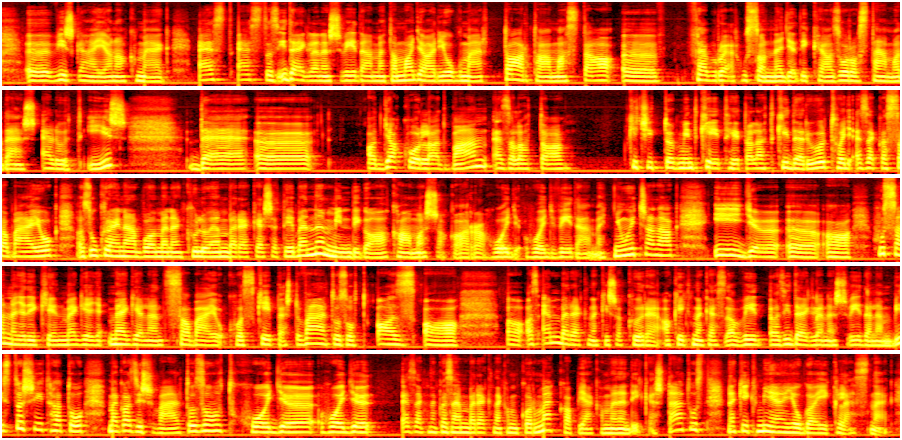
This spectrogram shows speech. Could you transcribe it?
vizsgáljanak meg. Ezt, ezt az ideiglenes védelmet a magyar jog már tartalmazta február 24-e az orosz támadás előtt is, de a gyakorlatban ez alatt a kicsit több mint két hét alatt kiderült, hogy ezek a szabályok az Ukrajnából menekülő emberek esetében nem mindig alkalmasak arra, hogy, hogy védelmet nyújtsanak. Így a 24-én megjelent szabályokhoz képest változott az a, az embereknek is a köre, akiknek ez a véd, az ideiglenes védelem biztosítható, meg az is változott, hogy, hogy ezeknek az embereknek, amikor megkapják a menedékes státuszt, nekik milyen jogaik lesznek.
